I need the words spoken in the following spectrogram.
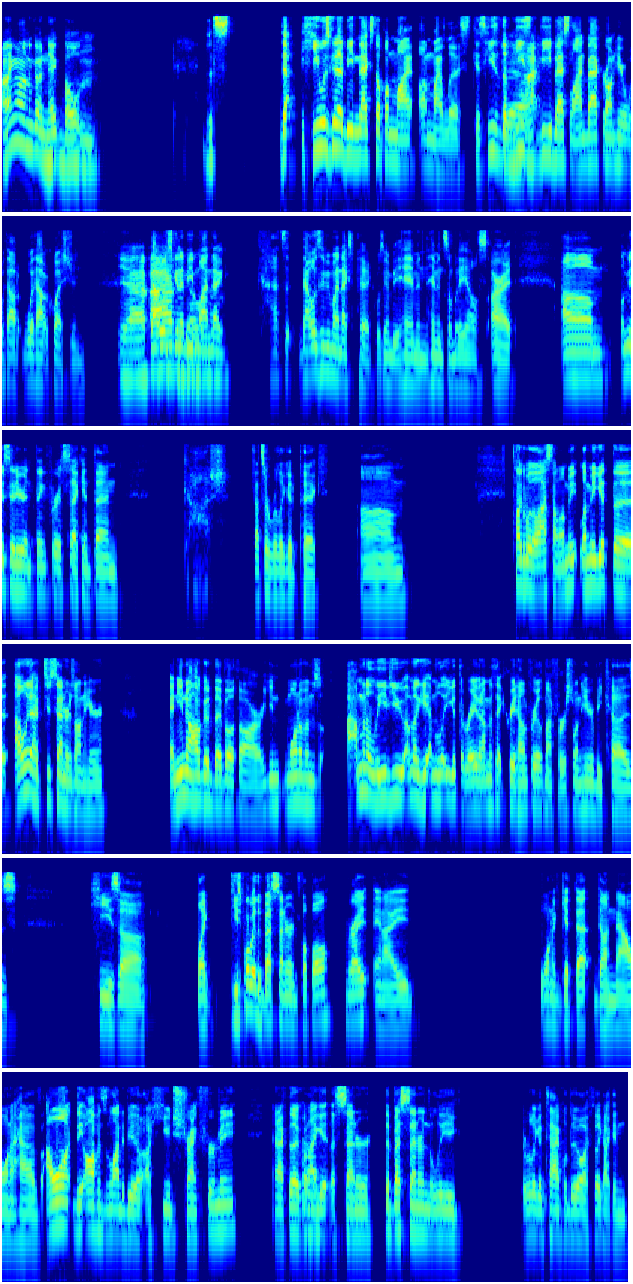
I think I'm gonna go Nick Bolton. It's that he was gonna be next up on my on my list because he's the Yeah, he's I- the best linebacker on here without without question. Yeah, That I was gonna be my next-. God, That's that was gonna be my next pick. Was gonna be him and him and somebody else. All right. Um, let me sit here and think for a second. Then, gosh, that's a really good pick. Um, talked about the last time. Let me let me get the. I only have two centers on here, and you know how good they both are. You one of them's. I'm gonna leave you. I'm gonna get. I'm gonna let you get the Raven. I'm gonna take Creed Humphrey with my first one here because he's uh like he's probably the best center in football, right? And I want to get that done now. And I have I want the offensive line to be a, a huge strength for me. And I feel like when I get a center, the best center in the league, a really good tackle duo, I feel like I can.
